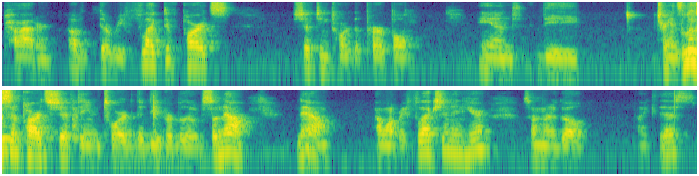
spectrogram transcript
pattern of the reflective parts shifting toward the purple and the translucent parts shifting toward the deeper blue. So now, now I want reflection in here. So I'm going to go like this.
